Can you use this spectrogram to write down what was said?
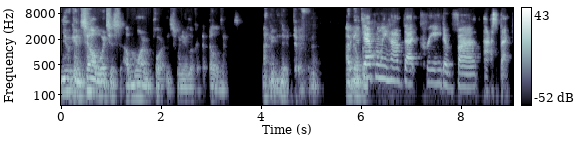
you can tell which is of more importance when you look at the buildings. I mean, they're different. Well, you definitely have that creative uh, aspect.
